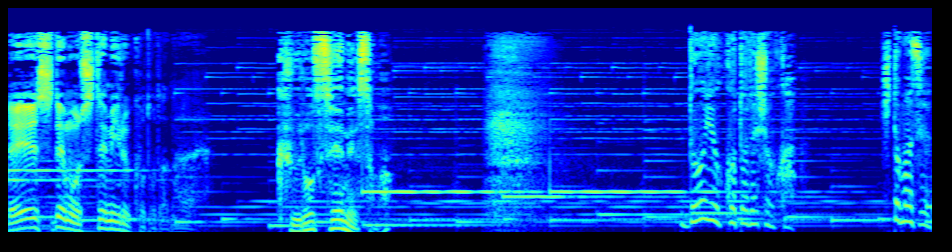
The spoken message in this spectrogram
霊視でもしてみることだな。黒生命様？どういうことでしょうか？ひとまず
